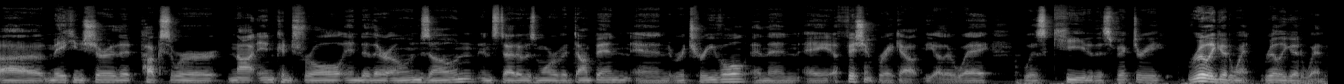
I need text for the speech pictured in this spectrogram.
uh, making sure that pucks were not in control into their own zone. Instead, it was more of a dump in and retrieval, and then a efficient breakout the other way was key to this victory. Really good win. Really good win.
